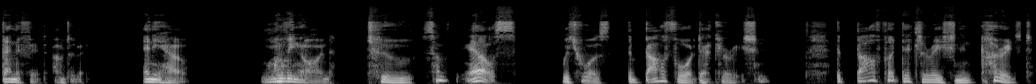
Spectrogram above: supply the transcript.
benefit out of it. Anyhow, moving on to something else, which was the Balfour Declaration. The Balfour Declaration encouraged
